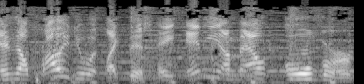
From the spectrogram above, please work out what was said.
and they'll probably do it like this: Hey, any amount over,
